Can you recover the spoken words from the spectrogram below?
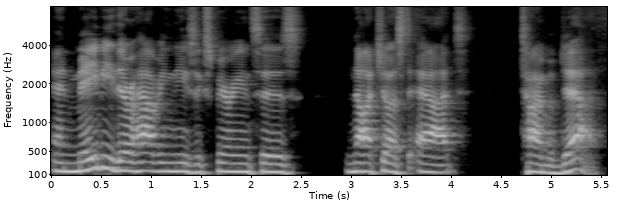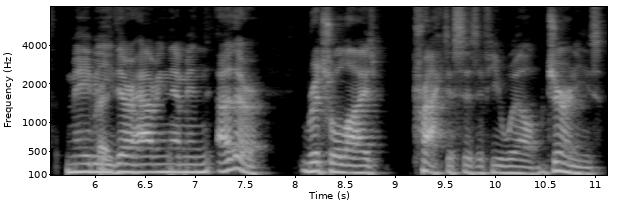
And maybe they're having these experiences not just at time of death. Maybe right. they're having them in other ritualized practices, if you will, journeys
